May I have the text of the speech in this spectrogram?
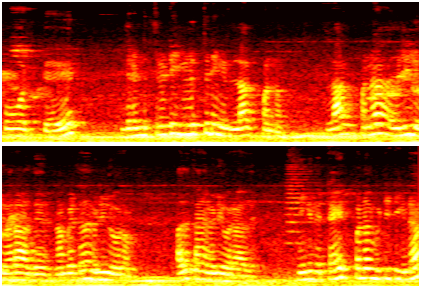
போட்டு இந்த ரெண்டு த்ரெட்டை இழுத்து நீங்கள் லாக் பண்ணணும். லாக் பண்ணால் அது வெளியில் வராது. நம்ம எடுத்தால் வெளியில் வரும். அதுக்கான வெளியே வராது. நீங்கள் இதை டைட் பண்ண விட்டுட்டிங்கன்னா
